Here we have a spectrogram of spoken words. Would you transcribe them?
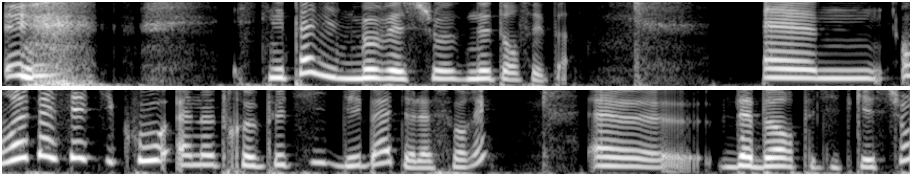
Ce n'est pas une mauvaise chose, ne t'en fais pas. Euh, on va passer du coup à notre petit débat de la soirée. D'abord, petite question,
